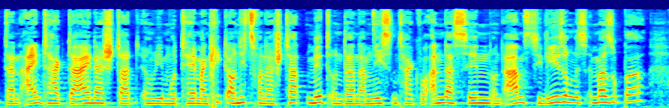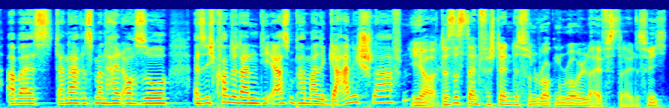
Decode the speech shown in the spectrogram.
dann einen Tag da in der Stadt, irgendwie im Hotel, man kriegt auch nichts von der Stadt mit und dann am nächsten Tag woanders hin und abends die Lesung ist immer super, aber es, danach ist man halt auch so, also ich konnte dann die ersten paar Male gar nicht schlafen. Ja, das ist dein Verständnis von Rock'n'Roll-Lifestyle. Das finde ich,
